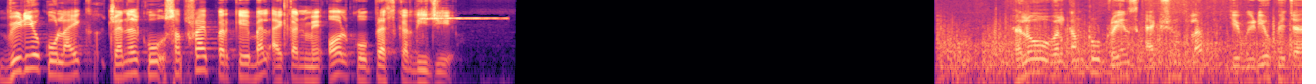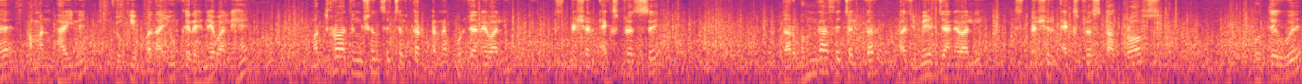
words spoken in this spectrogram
Video को like, channel को subscribe करके बेल आइकन में ऑल को प्रेस कर दीजिए। Hello welcome to trains action club ये वीडियो भेजा है अमन भाई ने, जो कि बदायूं के रहने वाले हैं। मथुरा जंक्शन से चलकर टनकपुर जाने वाली, स्पेशल एक्सप्रेस से। दरभंगा से चलकर अजमेर जाने वाली, स्पेशल एक्सप्रेस का क्रॉस होते हुए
